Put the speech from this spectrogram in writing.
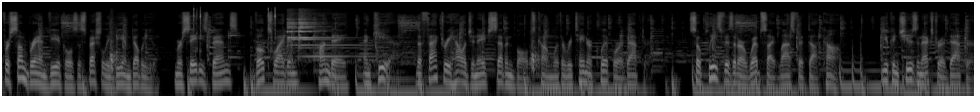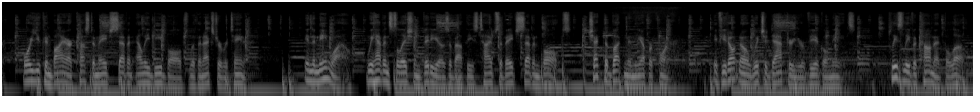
For some brand vehicles especially BMW, Mercedes-Benz, Volkswagen, Hyundai, and Kia, the factory halogen H7 bulbs come with a retainer clip or adapter. So please visit our website lasfit.com. You can choose an extra adapter, or you can buy our custom H7 LED bulbs with an extra retainer. In the meanwhile, we have installation videos about these types of H7 bulbs, check the button in the upper corner. If you don't know which adapter your vehicle needs, please leave a comment below.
